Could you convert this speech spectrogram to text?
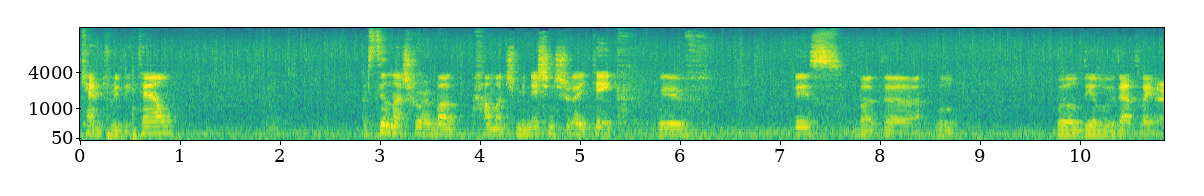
can't really tell. I'm still not sure about how much munition should I take with this, but uh, we'll we'll deal with that later.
